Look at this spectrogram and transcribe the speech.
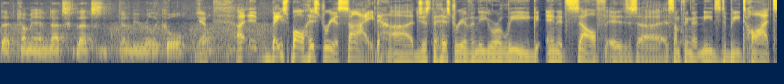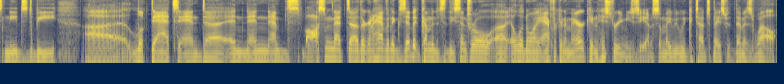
that come in. That's that's going to be really cool. Yeah. Uh, baseball history aside, uh, just the history of the Negro League in itself is uh, something that needs to be taught, needs to be uh, looked at, and uh, and and, and it's awesome that uh, they're going to have an exhibit coming to the Central Illinois African American History Museum. So maybe we could touch base with them as well.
